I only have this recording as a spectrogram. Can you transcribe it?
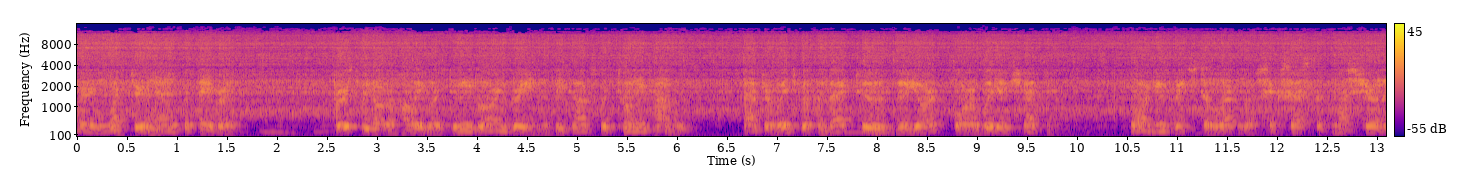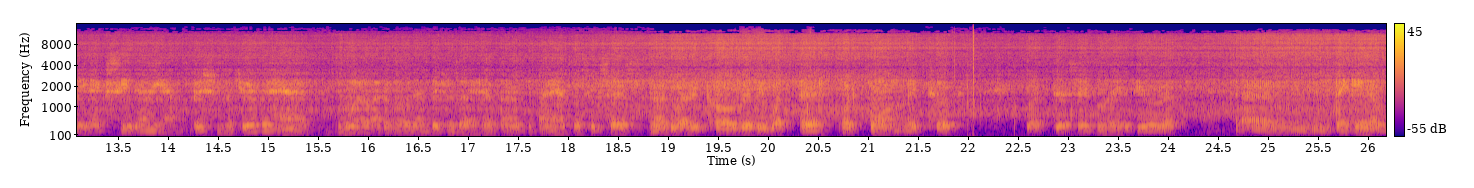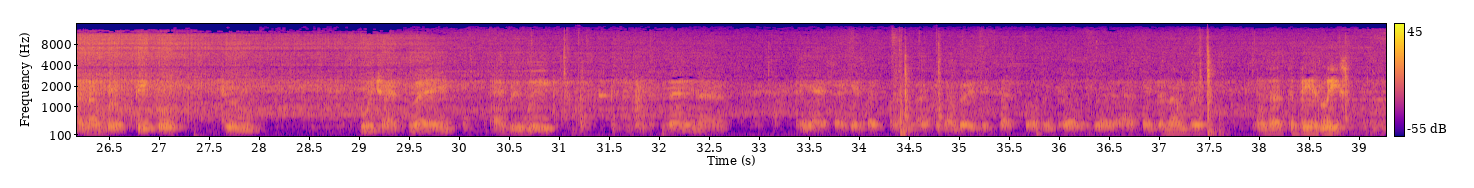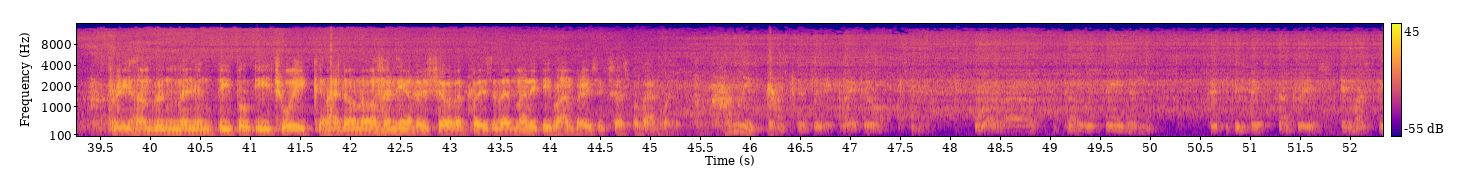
modern western as the favorite. First, we go to Hollywood to meet Lorne Greene as he talks with Tony Thomas, after which we'll come back to New York for William Shatner. Lorne, you've reached a level of success that must surely exceed any ambition that you ever had. Well, I don't know what ambitions I have. I, I had for success. Nor do I recall really what uh, I guess I, I think I'm very successful because uh, I think the number turns out to be at least 300 million people each week, and I don't know of any other show that plays to that many people. I'm very successful that way. How many countries did it play to? Well, uh, it was seen in 56 countries. It must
